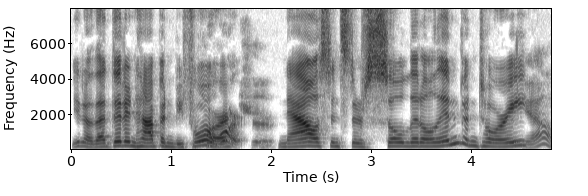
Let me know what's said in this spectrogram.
You know, that didn't happen before. Before. sure. Now, since there's so little inventory, Yeah,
